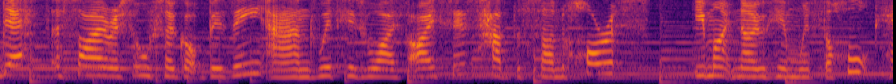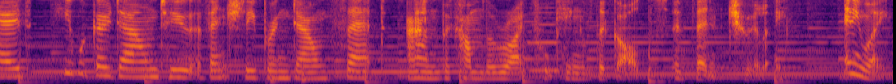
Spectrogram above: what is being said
death, Osiris also got busy and, with his wife Isis, had the son Horus. You might know him with the hawk head. He would go down to eventually bring down Set and become the rightful king of the gods eventually. Anyway,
